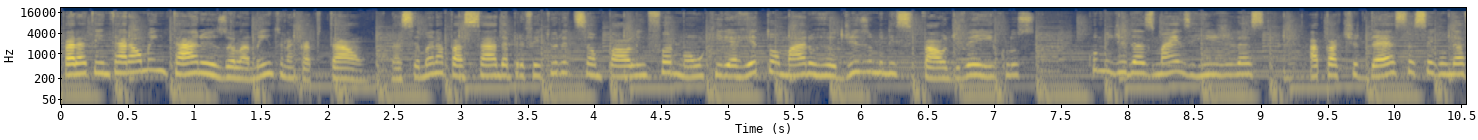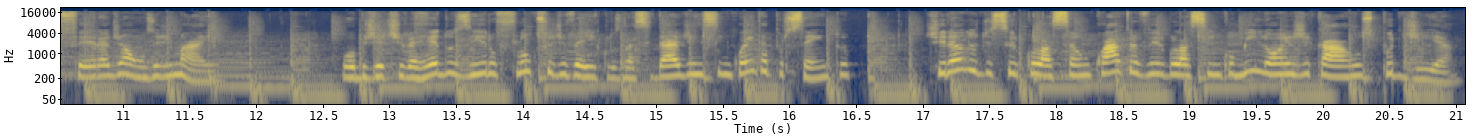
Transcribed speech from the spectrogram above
Para tentar aumentar o isolamento na capital, na semana passada a Prefeitura de São Paulo informou que iria retomar o rodízio municipal de veículos com medidas mais rígidas a partir desta segunda-feira, dia 11 de maio. O objetivo é reduzir o fluxo de veículos na cidade em 50%, tirando de circulação 4,5 milhões de carros por dia.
